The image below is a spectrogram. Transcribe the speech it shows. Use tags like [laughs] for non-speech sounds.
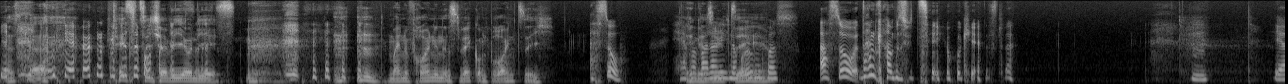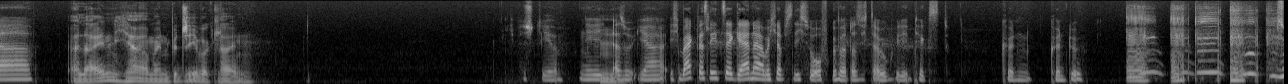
Alles klar. [laughs] Ja, so sich ja wie und je. [clears throat] Meine Freundin ist weg und bräunt sich. Ach so. Ja, aber war da nicht noch irgendwas? Ach so, dann kam Südsee. [laughs] Okay, alles klar. Hm. Ja, Allein? Ja, mein Budget war klein. ich verstehe. Nee, Hm. also ja, ich mag das Lied sehr gerne, aber ich habe es nicht so oft gehört, dass ich da irgendwie den Text können könnte. Du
